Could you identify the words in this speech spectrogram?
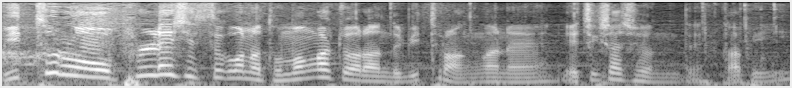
밑으로 플래시 쓰거나 도망갈 줄 알았는데 밑으로 안 가네. 예측샷이었는데, 까비.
